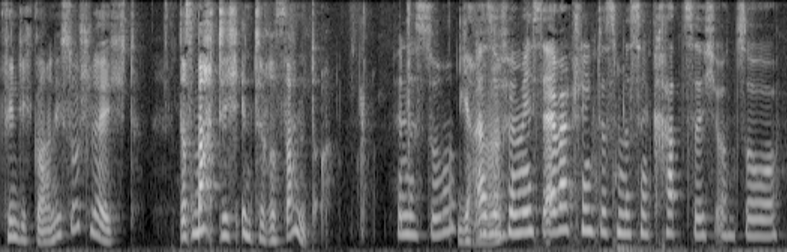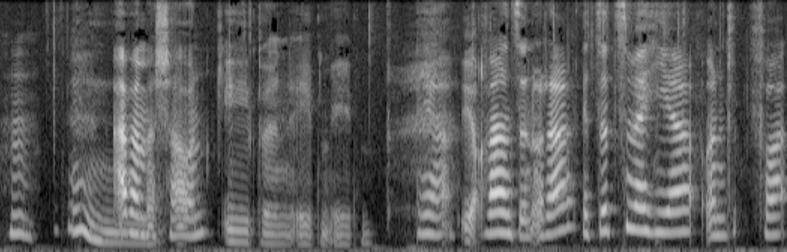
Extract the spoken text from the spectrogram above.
Finde ich gar nicht so schlecht. Das macht dich interessanter. Findest du? Ja. Also für mich selber klingt es ein bisschen kratzig und so. Hm. Aber mal schauen. Eben, eben, eben. Ja. Ja. Wahnsinn, oder? Jetzt sitzen wir hier und vor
